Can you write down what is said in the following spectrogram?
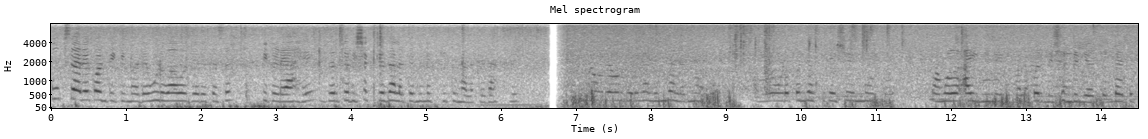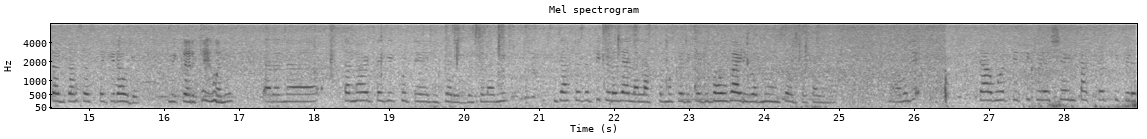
खूप साऱ्या क्वांटिटीमध्ये उडवा वगैरे तसं तिकडे आहे. जर कधी शक्य झालं तर मी नक्की तुम्हाला ते दाखवेन. गौऱ्या वगैरे घालून झालं नव्हतं आणि एवढं पण जास्त काही शेण नव्हतं. त्यामुळं आईने मला परमिशन दिली असेल. नाही तर त्यांचं असं असतं की राहू दे मी करते म्हणून. कारण त्यांना वाटतं की कुठे हे करत बसेल आणि जास्त तर तिकडे जायला लागतं. मग कधी कधी भाऊ गाडीवर नेऊन सोडतो काही. म्हणजे त्यामुळे ते तिकडे शेण टाकतात तिकडे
